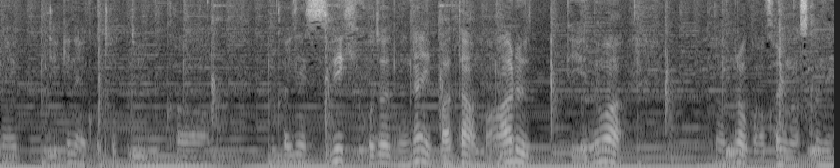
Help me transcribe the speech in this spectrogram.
ないできないことというか改善すべきことでないパターンもあるっていうのは何となく分かりますかね、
